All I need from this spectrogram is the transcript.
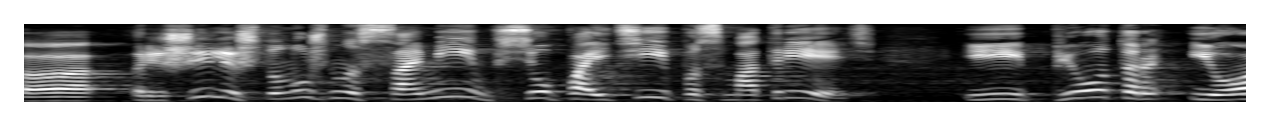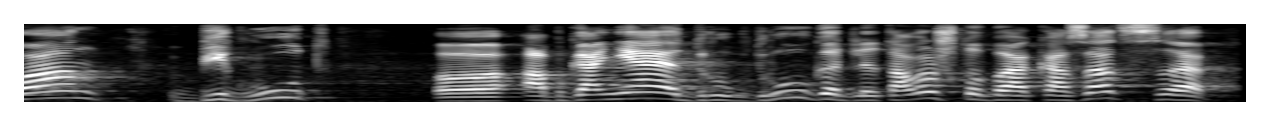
Э, решили, что нужно самим все пойти и посмотреть. И Петр, и Иоанн бегут, э, обгоняя друг друга для того, чтобы оказаться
